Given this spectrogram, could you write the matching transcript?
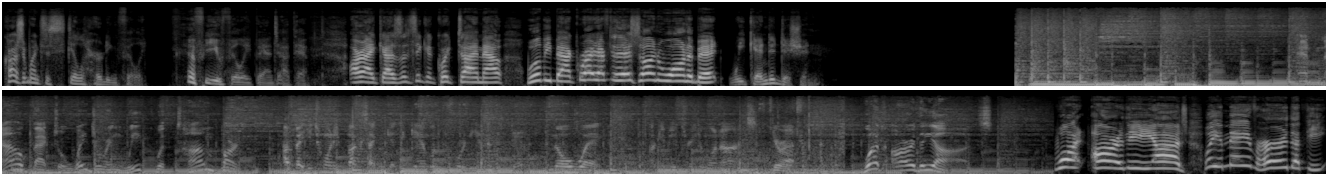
Carson Wentz is still hurting Philly for you Philly fans out there. All right, guys, let's take a quick timeout. We'll be back right after this on Wanna Weekend Edition. And now back to Wagering Week with Tom Barton. I'll bet you 20 bucks I can get to gamble before the end of the day. No way. I'll give you 3 to 1 odds. You're on. What are the odds? What are the odds? Well, you may have heard that the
